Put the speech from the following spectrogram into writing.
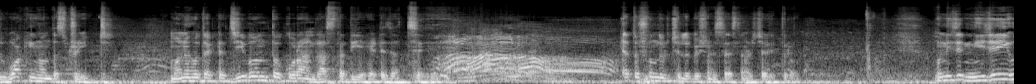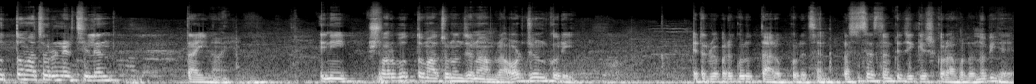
ওয়াকিং অন দ্য স্ট্রিট মনে হতো একটা জীবন্ত কোরআন রাস্তা দিয়ে হেঁটে যাচ্ছে। এত সুন্দর ছিল বিষ্ণু ইসলামের চরিত্র। উনি যে নিজেই উত্তম আচরণের ছিলেন, তাই নয়। তিনি সর্বোত্তম আচরণ যেন আমরা অর্জন করি, এটার ব্যাপারে গুরুত্ব আরোপ করেছেন। রাসুল ইসলামকে জিজ্ঞেস করা হলো, নবী হে,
